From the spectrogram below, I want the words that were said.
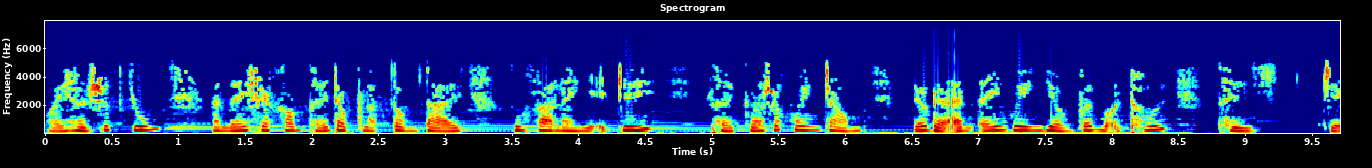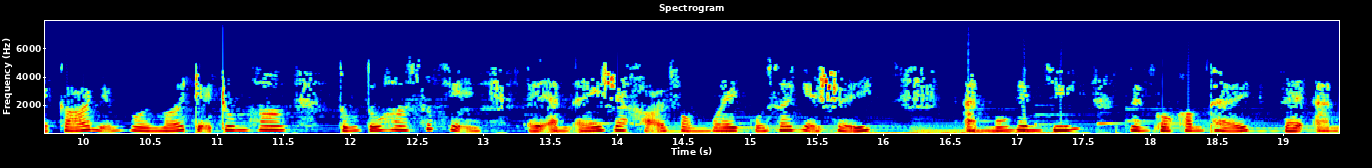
ngoại hình sức chúng, anh ấy sẽ không thể độc lập tồn tại, cứ vào làng giải trí. Thời cơ rất quan trọng, nếu để anh ấy quen dần với mọi thứ, thì sẽ có những người mới trẻ trung hơn, tuấn tú hơn xuất hiện, để anh ấy ra khỏi vòng quay của giới nghệ sĩ. Anh muốn ganh chiến, nên cô không thể để anh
